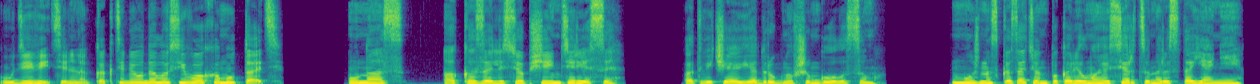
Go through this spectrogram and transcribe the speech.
Удивительно, как тебе удалось его охомутать? У нас оказались общие интересы, отвечаю я дрогнувшим голосом. Можно сказать, он покорил мое сердце на расстоянии.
